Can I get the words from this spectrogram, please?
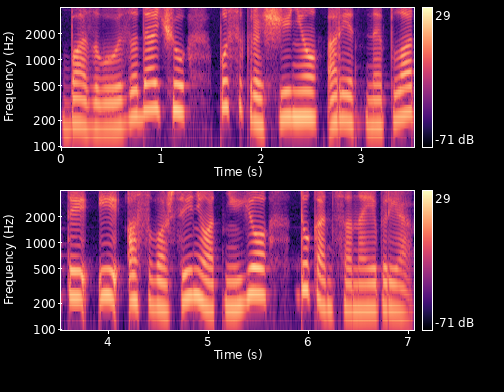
базовую задачу по сокращению арендной платы и освобождению от нее до конца ноября.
